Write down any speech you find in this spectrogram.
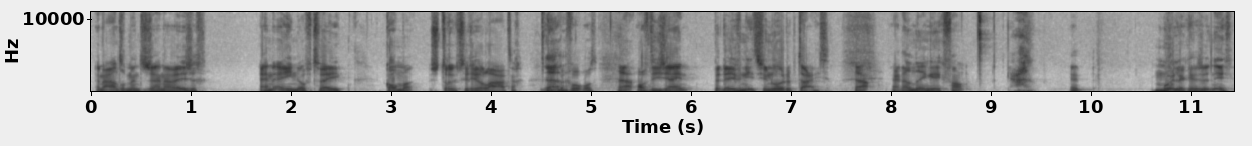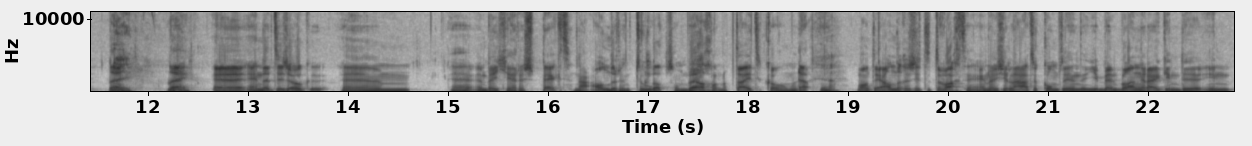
een aantal mensen zijn aanwezig en één of twee komen structureel later, Ja. bijvoorbeeld. Ja. Of die zijn per definitie nooit op tijd. Ja. En dan denk ik van, ja, het- moeilijk is het niet. Nee. Nee. Eh, en dat is ook ehm, eh, een beetje respect naar anderen toe. Klopt. Om wel gewoon op tijd te komen. Ja. Ja. Want die anderen zitten te wachten. En als je later komt en je bent belangrijk in, de, in,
